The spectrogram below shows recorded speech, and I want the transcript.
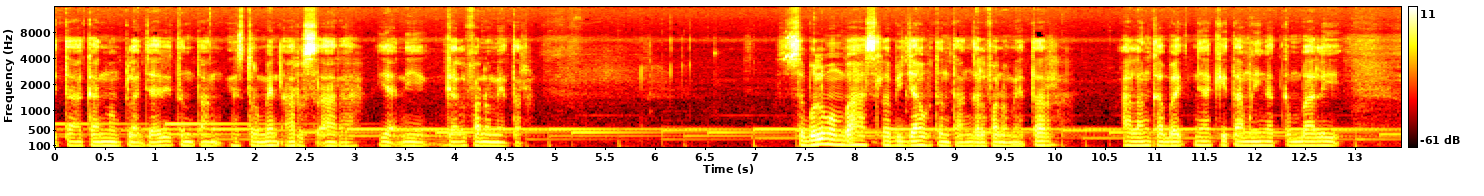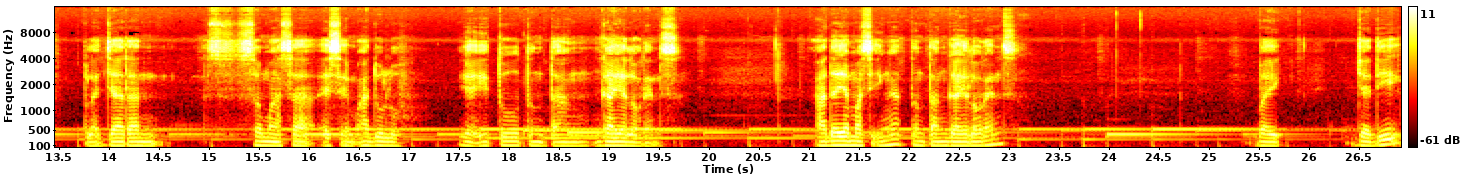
kita akan mempelajari tentang instrumen arus searah yakni galvanometer. Sebelum membahas lebih jauh tentang galvanometer, alangkah baiknya kita mengingat kembali pelajaran semasa SMA dulu, yaitu tentang gaya Lorentz. Ada yang masih ingat tentang gaya Lorentz? Baik, jadi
